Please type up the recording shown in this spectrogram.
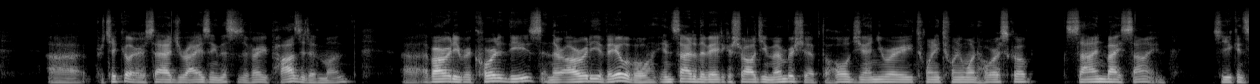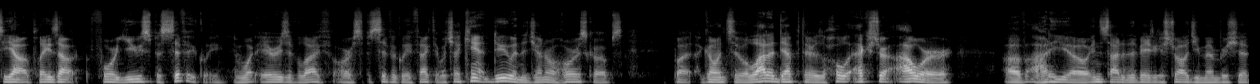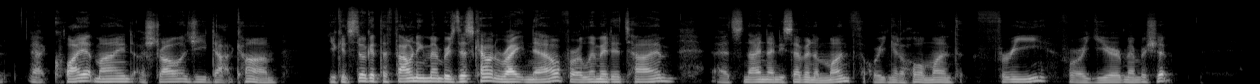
Uh, particular Sag rising, this is a very positive month. Uh, I've already recorded these and they're already available inside of the Vedic Astrology membership, the whole January 2021 horoscope, sign by sign. So you can see how it plays out for you specifically and what areas of life are specifically affected, which I can't do in the general horoscopes. But I go into a lot of depth. There's a whole extra hour of audio inside of the Vedic Astrology membership at quietmindastrology.com you can still get the founding members discount right now for a limited time. It's $9.97 a month, or you can get a whole month free for a year membership.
